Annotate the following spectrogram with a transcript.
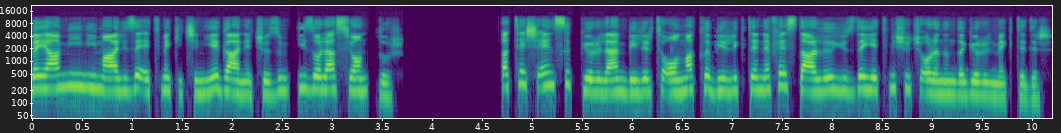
veya minimalize etmek için yegane çözüm izolasyondur. Ateş en sık görülen belirti olmakla birlikte nefes darlığı %73 oranında görülmektedir.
